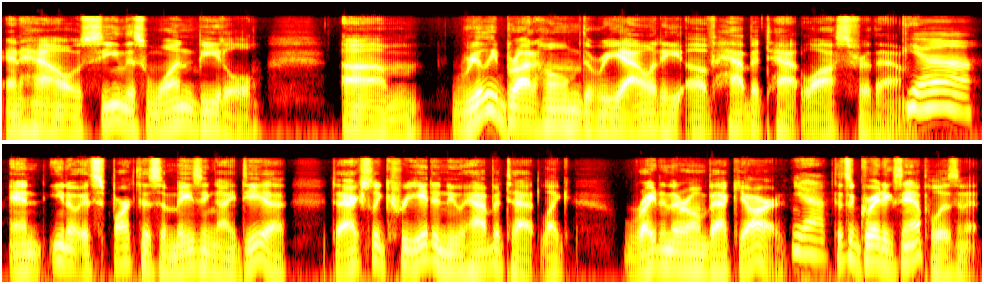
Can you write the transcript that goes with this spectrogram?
and how seeing this one beetle um, really brought home the reality of habitat loss for them. Yeah. And, you know, it sparked this amazing idea to actually create a new habitat, like right in their own backyard. Yeah. That's a great example, isn't it?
